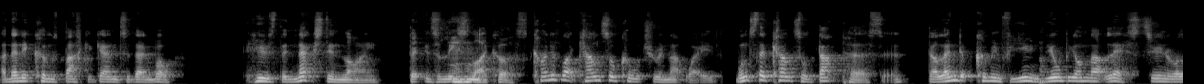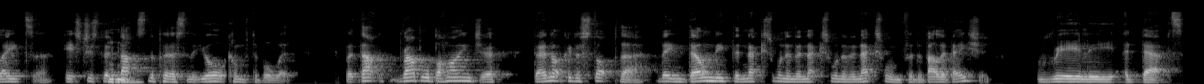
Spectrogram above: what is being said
and then it comes back again to then, well, who's the next in line that is least mm-hmm. like us? Kind of like cancel culture in that way. Once they've cancelled that person, they'll end up coming for you. You'll be on that list sooner or later. It's just that mm. that's the person that you're comfortable with. But that rabble behind you, they're not going to stop there. They, they'll need the next one and the next one and the next one for the validation. Really adept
